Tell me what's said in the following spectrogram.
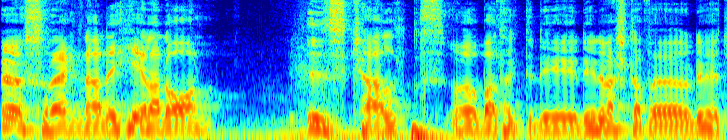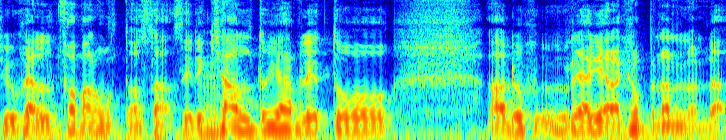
Ösregnade hela dagen. Iskallt. Och jag bara tänkte det, det är det värsta för det vet du ju själv. Får man ont någonstans. Är det kallt och jävligt och ja, då reagerar kroppen annorlunda.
